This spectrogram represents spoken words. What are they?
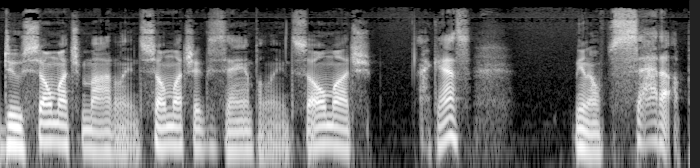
do so much modeling, so much exampling, so much, I guess, you know, set up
